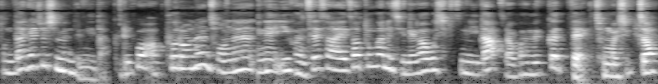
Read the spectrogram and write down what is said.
전달해 주시면 됩니다. 그리고 앞으로는 저는 이 관세사에서 통관을 진행하고 싶습니다. 라고 하면 끝. 네, 정말 쉽죠?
